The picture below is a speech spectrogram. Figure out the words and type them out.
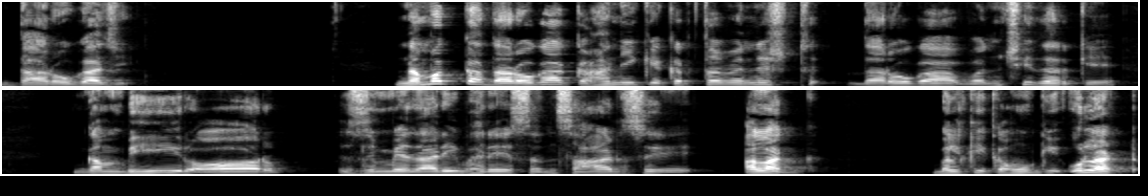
दारोगा जी। नमक का दारोगा कहानी के कर्तव्यनिष्ठ दारोगा वंशीधर के गंभीर और ज़िम्मेदारी भरे संसार से अलग, बल्कि कहूँ कि उलट,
